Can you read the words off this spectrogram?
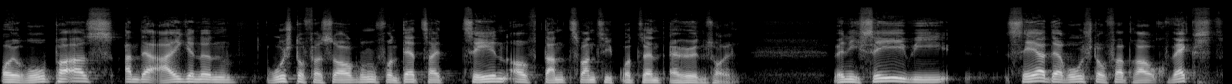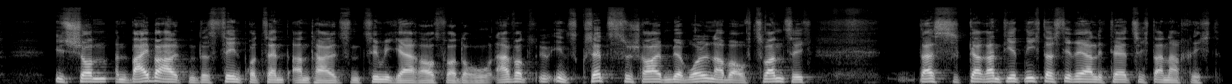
Europas an der eigenen Rohstoffversorgung von derzeit 10 auf dann 20 Prozent erhöhen sollen. Wenn ich sehe, wie sehr der Rohstoffverbrauch wächst, ist schon ein Beibehalten des 10 Prozent Anteils eine ziemliche Herausforderung. Und einfach ins Gesetz zu schreiben, wir wollen aber auf 20, das garantiert nicht, dass die Realität sich danach richtet.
